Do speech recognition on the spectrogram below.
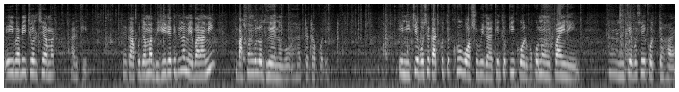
এইভাবেই চলছে আমার আর কি। কাপড় জামা ভিজিয়ে রেখে দিলাম, এবার আমি বাসনগুলো ধুয়ে নেব একটা করে এই নিচে বসে কাজ করতে খুব অসুবিধা হয়, কিন্তু কি করব? কোনো উপায় নেই। নিচে বসেই করতে হয়।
